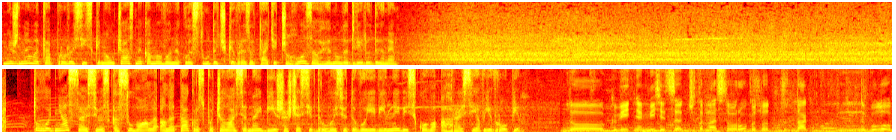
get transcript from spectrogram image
Між ними та проросійськими учасниками виникли сутички, в результаті чого загинули дві людини. Того дня сесію скасували, але так розпочалася найбільша з часів Другої світової війни військова агресія в Європі. До квітня місяця 2014 року то так не було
